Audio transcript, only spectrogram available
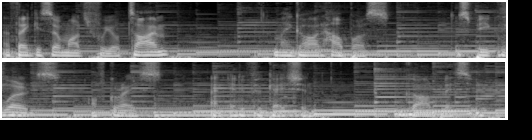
And thank you so much for your time. May God help us to speak words of grace edification. God bless you.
